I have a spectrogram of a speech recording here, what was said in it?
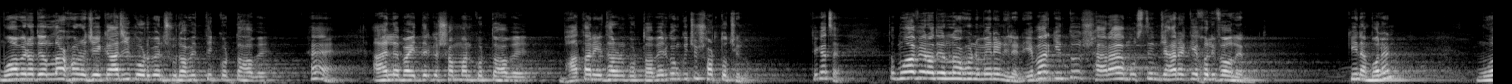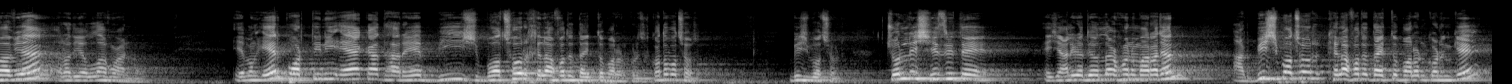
মুয়াবির রদিয়াল্লাহ যে কাজই করবেন সুরাভিত্তিক করতে হবে হ্যাঁ? আহলে বাইদদেরকে সম্মান করতে হবে, ভাতা নির্ধারণ করতে হবে, এরকম কিছু শর্ত ছিল, ঠিক আছে? তো মুয়াবির রদিয়াল্লাহ মেনে নিলেন। এবার কিন্তু সারা মুসলিম জাহারের কে খলিফা হলেন? কি নাম বলেন? মুয়াবিয়া রদিয়াল্লাহ আনহু। এবং এরপর তিনি একাধারে বিশ বছর খেলাফতের দায়িত্ব পালন করেছেন। কত বছর? বিশ বছর। চল্লিশ হিজড়িতে এই যে আলী রদিউল্লাহ মারা যান, আর বিশ বছর খেলাফতের দায়িত্ব পালন করেন কে?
